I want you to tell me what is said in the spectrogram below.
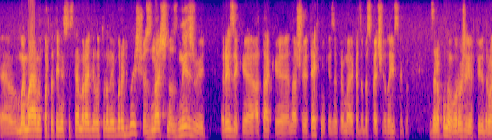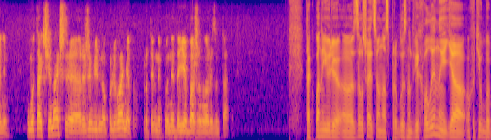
Е, Ми маємо портативні системи радіоелектронної боротьби, що значно знижують ризики атаки нашої техніки, зокрема, яка забезпечує логістику, за рахунок ворожих півдронів. Тому так чи інакше, режим вільного полювання противнику не дає бажаного результату. Так, пане Юрію, е, залишається у нас приблизно дві хвилини. Я хотів би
